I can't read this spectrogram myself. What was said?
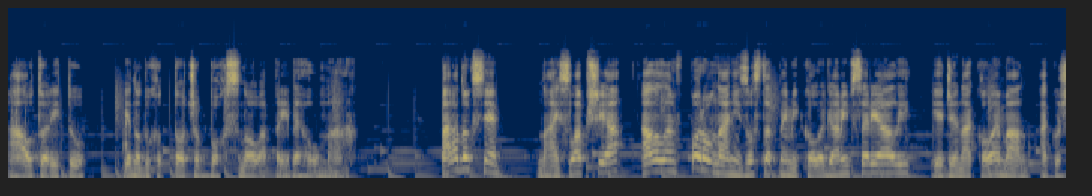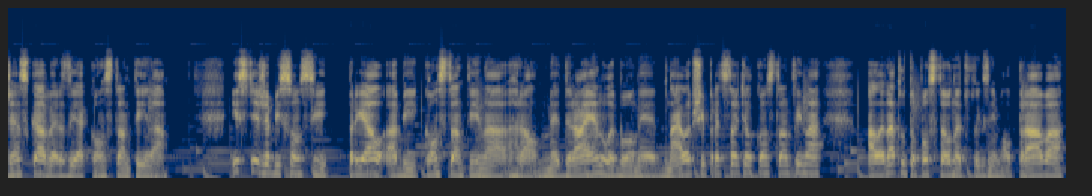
a autoritu, jednoducho to, čo boh snov a príbehov má. Paradoxne, Najslabšia, ale len v porovnaní s ostatnými kolegami v seriáli, je Jenna Coleman ako ženská verzia Konstantína. Isté, že by som si prijal, aby Konstantína hral Matt Ryan, lebo on je najlepší predstaviteľ Konstantína, ale na túto postavu Netflix nemal práva,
